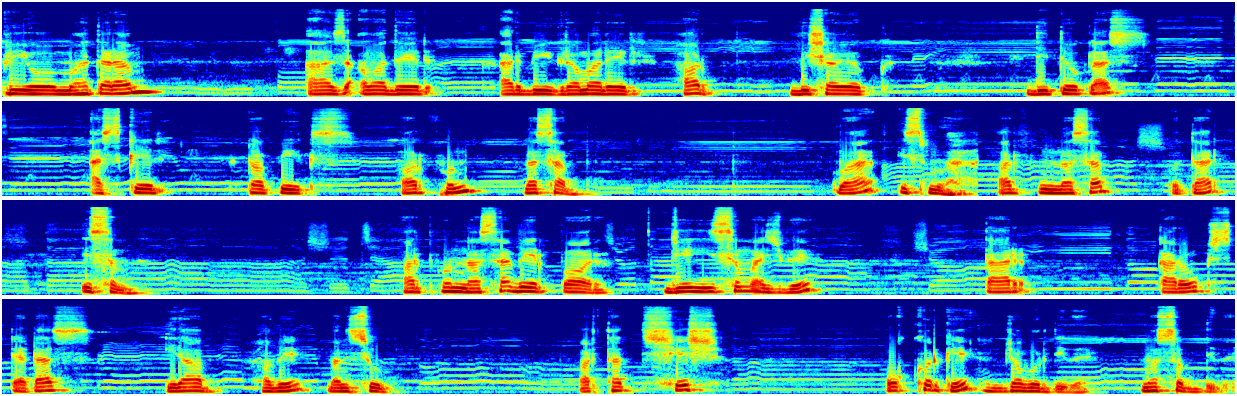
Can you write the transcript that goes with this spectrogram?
প্রিয় মাহতারাম, আজ আমাদের আরবি গ্রামারের হরফ বিষয়ক দ্বিতীয় ক্লাস আজকের টপিকস হরফুন নাসাব ওয়া ইসমুহা। হরফুন নাসাব ও তার ইসম। হরফুন নাসাবের পর যে ইসম আসবে, তার কারক স্ট্যাটাস ইরাব হবে মানসুব অর্থাৎ শেষ অক্ষরকে জবর দিবে, নসব দিবে।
